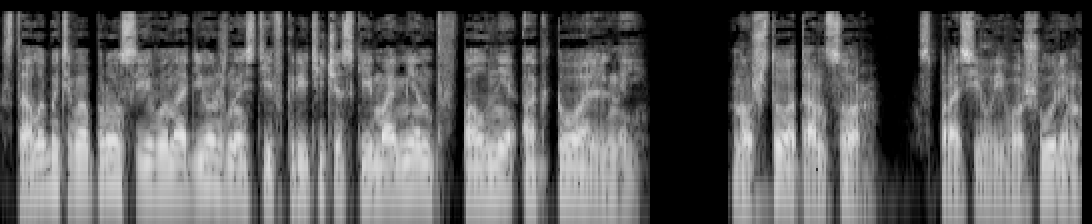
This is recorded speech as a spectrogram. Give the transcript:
Стало быть, вопрос его надежности в критический момент вполне актуальный. «Ну что, танцор?» — спросил его Шурин,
